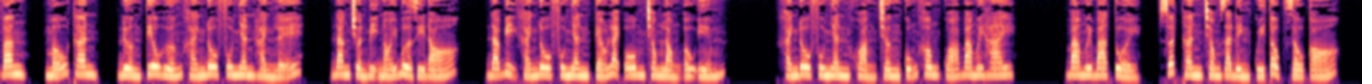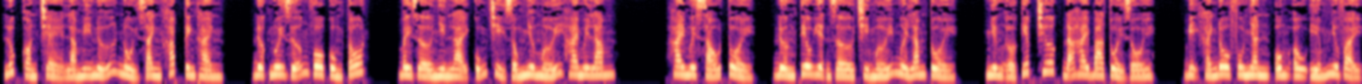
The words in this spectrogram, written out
Vâng, mẫu thân, đường tiêu hướng Khánh Đô Phu Nhân hành lễ, đang chuẩn bị nói bừa gì đó, đã bị Khánh Đô Phu Nhân kéo lại ôm trong lòng âu yếm. Khánh Đô Phu Nhân khoảng chừng cũng không quá 32, 33 tuổi, xuất thân trong gia đình quý tộc giàu có, lúc còn trẻ là mỹ nữ nổi danh khắp kinh thành, được nuôi dưỡng vô cùng tốt, bây giờ nhìn lại cũng chỉ giống như mới 25. 26 tuổi, đường tiêu hiện giờ chỉ mới 15 tuổi, nhưng ở kiếp trước đã 23 tuổi rồi, bị Khánh Đô phu nhân ôm âu yếm như vậy,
